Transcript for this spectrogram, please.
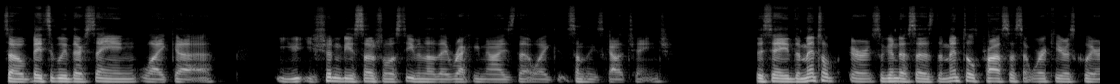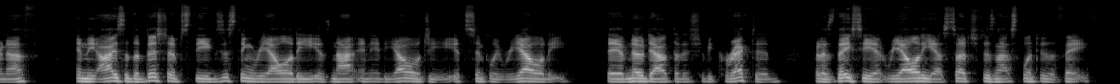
So basically, they're saying, like, uh, you, you shouldn't be a socialist, even though they recognize that, like, something's got to change. They say the mental, or Segundo says the mental process at work here is clear enough. In the eyes of the bishops, the existing reality is not an ideology, it's simply reality. They have no doubt that it should be corrected, but as they see it, reality as such does not splinter the faith.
